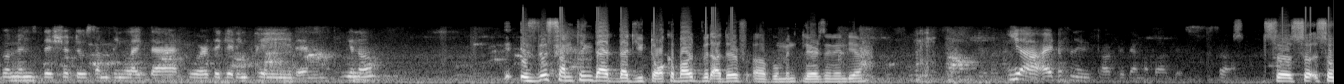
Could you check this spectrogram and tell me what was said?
women, they should do something like that where they're getting paid and you know. Is this something that, that you talk about with other uh, women players in India? Yeah, I definitely talk to them about this. So So so so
